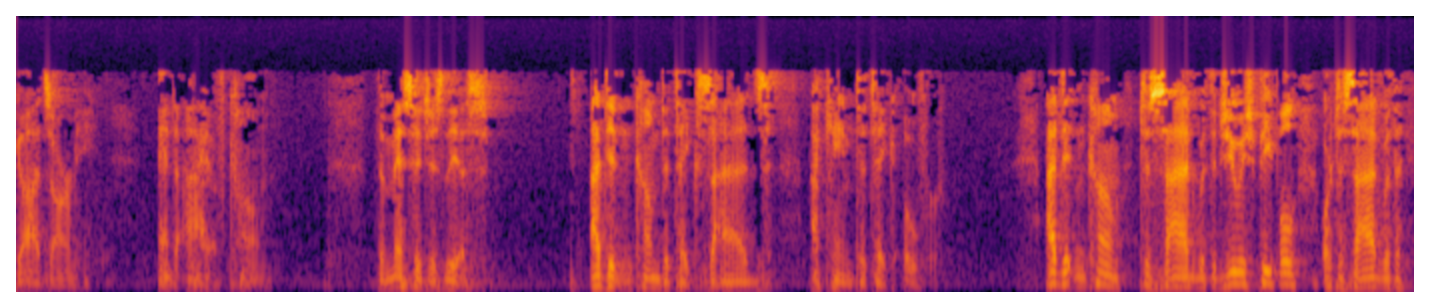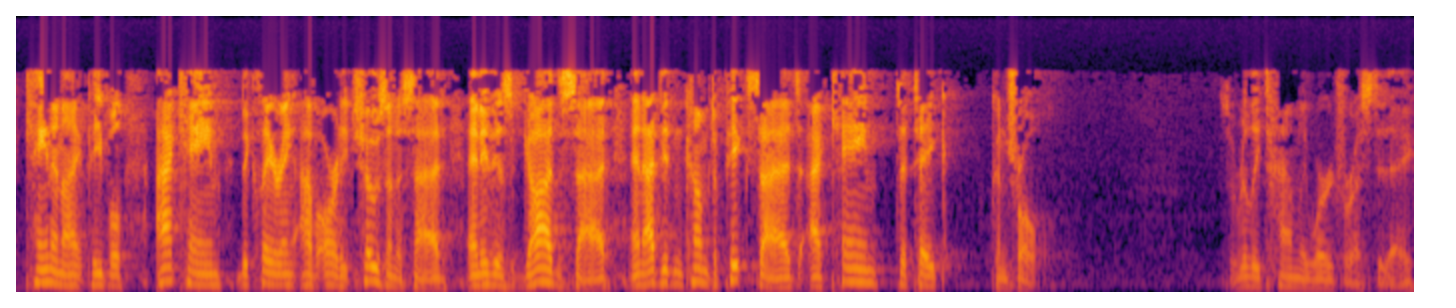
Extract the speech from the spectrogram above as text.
God's army, and I have come. The message is this I didn't come to take sides, I came to take over. I didn't come to side with the Jewish people or to side with the Canaanite people. I came declaring I've already chosen a side and it is God's side and I didn't come to pick sides. I came to take control. It's a really timely word for us today.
